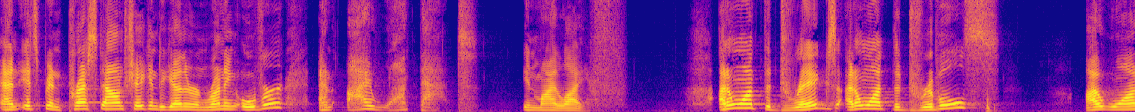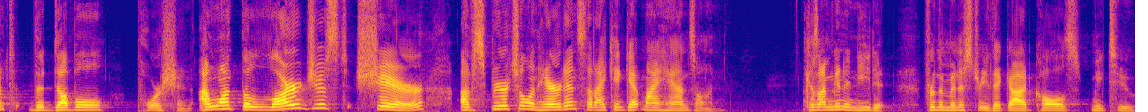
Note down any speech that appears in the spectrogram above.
And it's been pressed down, shaken together, and running over. And I want that in my life. I don't want the dregs, I don't want the dribbles. I want the double portion. I want the largest share of spiritual inheritance that I can get my hands on because I'm going to need it for the ministry that God calls me to.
